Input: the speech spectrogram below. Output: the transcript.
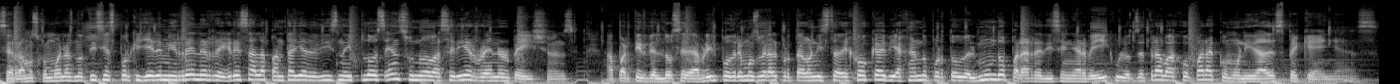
Cerramos con buenas noticias porque Jeremy Renner regresa a la pantalla de Disney Plus en su nueva serie Renovations. A partir del 12 de abril podremos ver al protagonista de Hawkeye viajando por todo el mundo para rediseñar vehículos de trabajo para comunidades pequeñas.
